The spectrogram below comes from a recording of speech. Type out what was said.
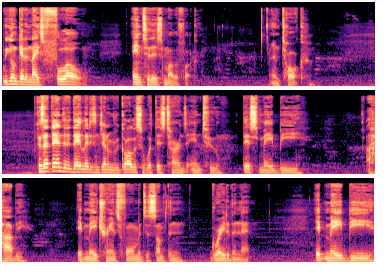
We're gonna get a nice flow into this motherfucker and talk. Because at the end of the day, ladies and gentlemen, regardless of what this turns into, this may be a hobby. It may transform into something greater than that. It may be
